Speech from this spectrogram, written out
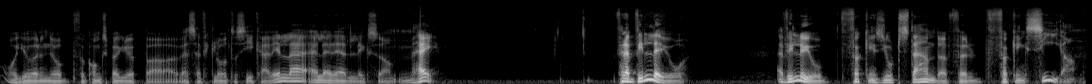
og gjøre en jobb for Kongsberg Gruppa hvis jeg fikk lov til å si hva jeg ville, eller er det liksom Hei. For jeg ville jo jeg ville jo fuckings gjort standup for fuckings Sian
